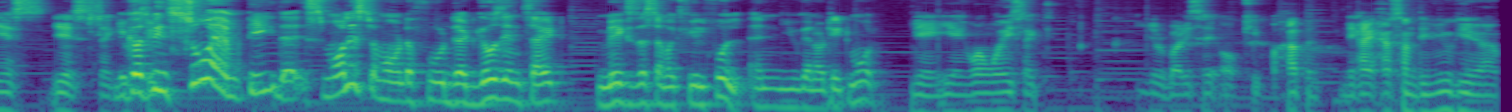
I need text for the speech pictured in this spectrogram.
Yes, yes. Like because being so empty the smallest amount of food that goes inside makes the stomach feel full and you cannot eat more Yeah, yeah. In one way, it's like your body say, "Okay, what happened? Ha- have something new here."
